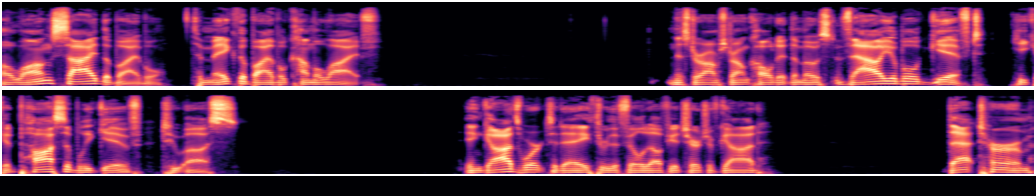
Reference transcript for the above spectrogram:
alongside the Bible to make the Bible come alive. Mr. Armstrong called it the most valuable gift he could possibly give to us. In God's work today through the Philadelphia Church of God, that term,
